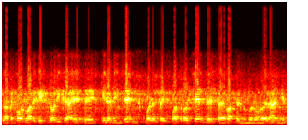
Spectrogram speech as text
La mejor marca histórica es de Kirby James, 4480, es además el número uno del año.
